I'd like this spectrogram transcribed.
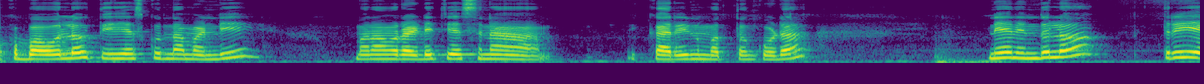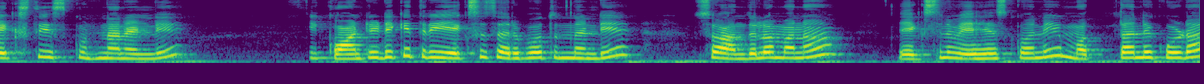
ఒక బౌల్లో తీసేసుకుందామండి. మనం రెడీ చేసిన కర్రీని మొత్తం కూడా. నేను ఇందులో త్రీ ఎగ్స్ తీసుకుంటున్నానండి. ఈ క్వాంటిటీకి త్రీ ఎగ్స్ సరిపోతుందండి. సో అందులో మనం ఎగ్స్ని వేసేసుకొని మొత్తాన్ని కూడా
